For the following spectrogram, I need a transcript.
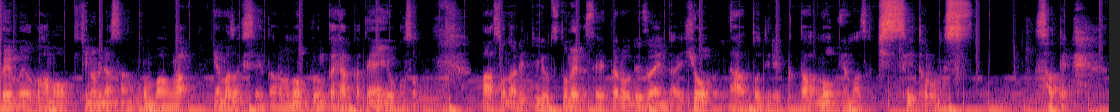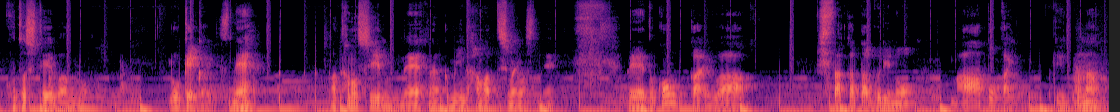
FM 横浜をお聞きの皆さんこんばんは。山崎聖太郎の文化百貨店へようこそ。パーソナリティを務める聖太郎デザイン代表アートディレクターの山崎聖太郎です。さて今年定番のロケ会ですね、まあ、楽しいのでね。なんかみんなハマってしまいましたね。えー、と今回は久方ぶりのアート会っていうのかな。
